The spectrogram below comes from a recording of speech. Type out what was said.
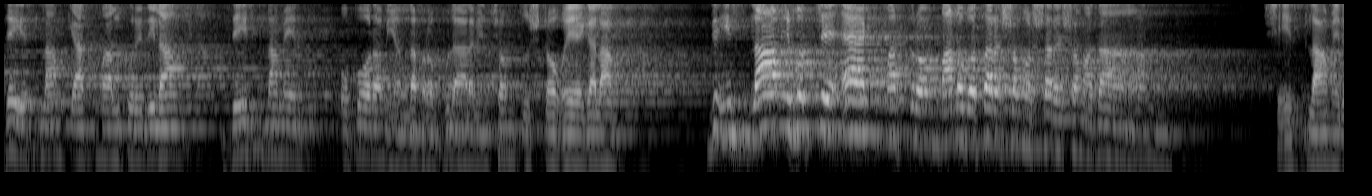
যে ইসলামকে আকমাল করে দিলাম, যে ইসলামের ওপর আমি আল্লাহ রব্বুল আলমিন সন্তুষ্ট হয়ে গেলাম। যে ইসলামই হচ্ছে একমাত্র মানবতার সমস্যার সমাধান। সে ইসলামের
